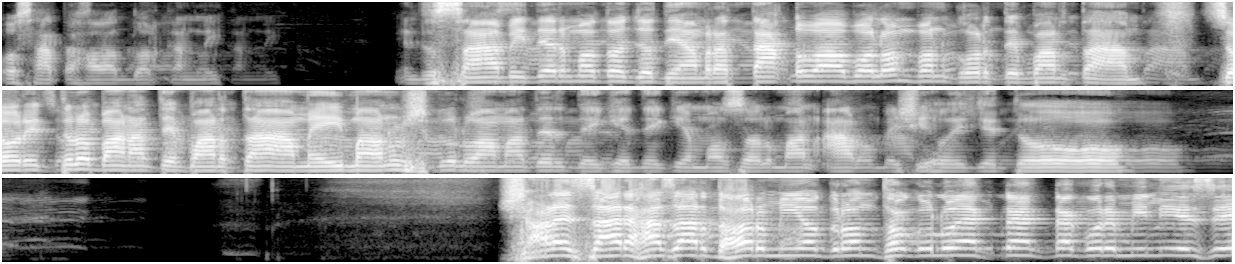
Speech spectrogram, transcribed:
ও সাথে হওয়ার দরকার নেই। কিন্তু সাহাবিদের মতো যদি আমরা তাকওয়া অবলম্বন করতে পারতাম, চরিত্র বানাতে পারতাম, এই মানুষগুলো আমাদের দেখে দেখে মুসলমান আরও বেশি হয়ে যেত। সাড়ে চার হাজার ধর্মীয় গ্রন্থগুলো একটা একটা করে মিলিয়েছে।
